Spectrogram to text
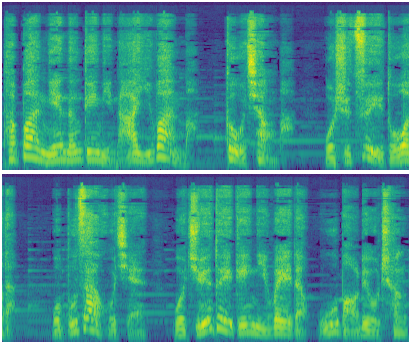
他半年能给你拿一万吗？够呛吧？我是最多的。我不在乎钱，我绝对给你喂的五饱六撑，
